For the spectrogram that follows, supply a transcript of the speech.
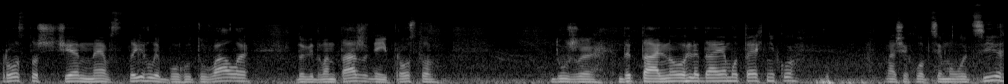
Просто ще не встигли, бо готували до відвантаження і просто дуже детально оглядаємо техніку. Наші хлопці молодці,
